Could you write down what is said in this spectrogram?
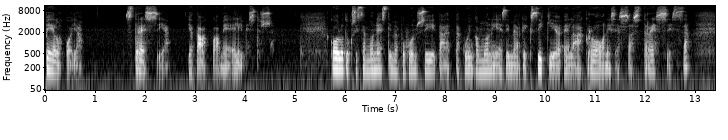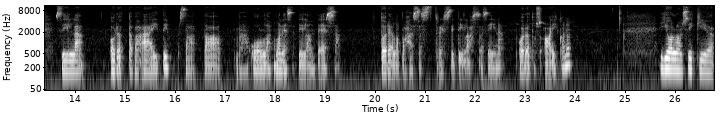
pelkoja, stressiä ja taakkaa meidän elimistössä. Koulutuksissa monesti mä puhun siitä, että kuinka moni esimerkiksi sikiö elää kroonisessa stressissä, sillä odottava äiti saattaa olla monessa tilanteessa todella pahassa stressitilassa siinä odotusaikana, jolloin sikiö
